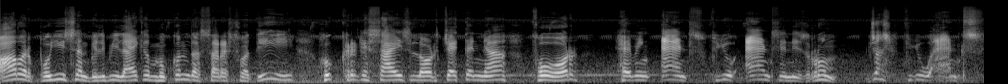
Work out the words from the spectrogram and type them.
Our position will be like Mukunda Saraswati who criticized Lord Chaitanya for having ants, few ants in his room, just few ants.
